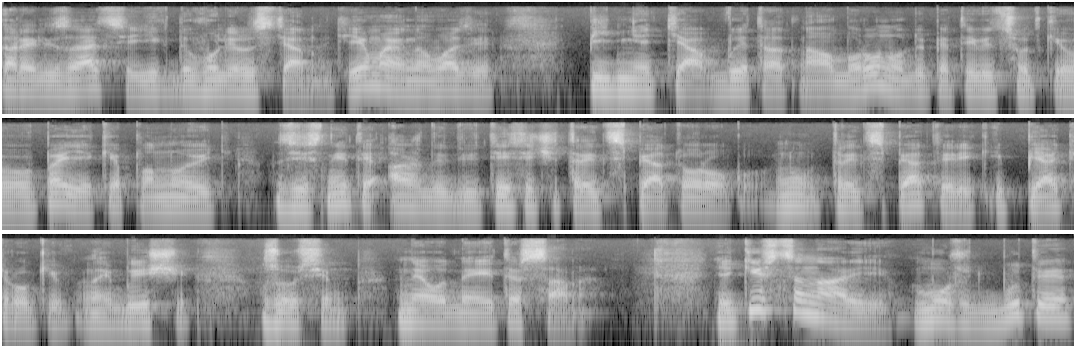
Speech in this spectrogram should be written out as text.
реалізації їх доволі розтягнуті. Я маю на увазі підняття витрат на оборону до 5% ВВП, яке планують здійснити аж до 2035 року. Ну, 35 рік і 5 років найближчі зовсім не одне і те ж саме. Які сценарії можуть бути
